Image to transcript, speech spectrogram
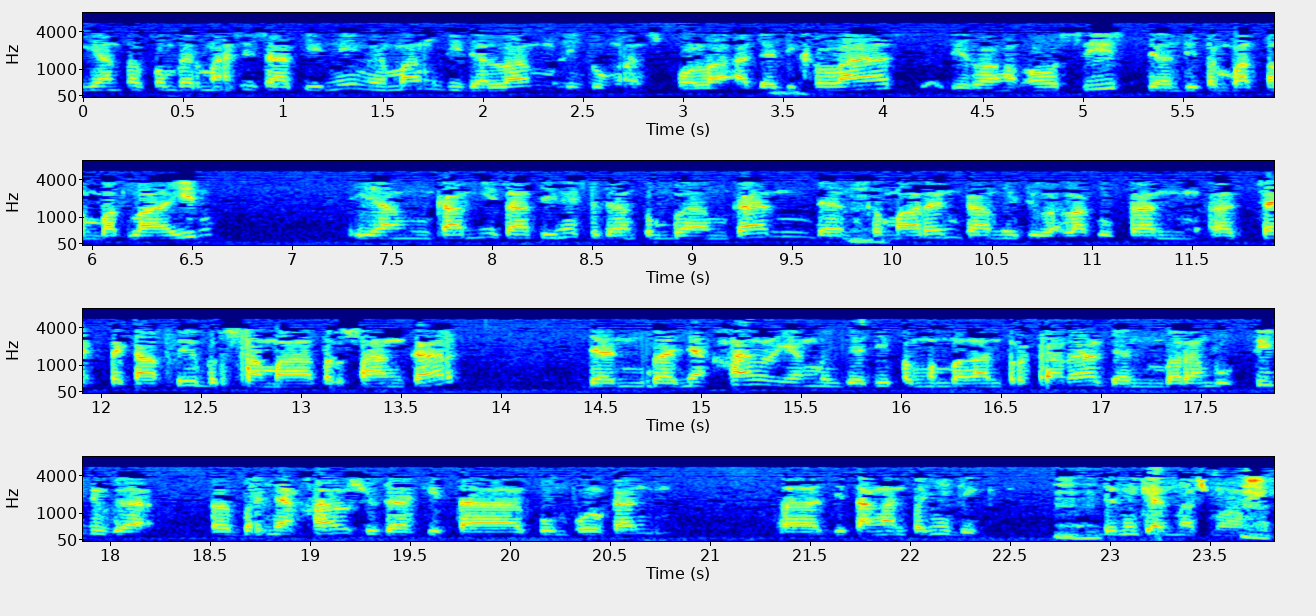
Yang terkonfirmasi saat ini memang di dalam lingkungan sekolah. Ada di kelas, di ruangan OSIS, dan di tempat-tempat lain yang kami saat ini sedang kembangkan dan hmm. kemarin kami juga lakukan uh, cek TKP bersama tersangka dan banyak hal yang menjadi pengembangan perkara dan barang bukti juga uh, banyak hal sudah kita kumpulkan uh, di tangan penyidik. Demikian Mas Muhammad.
